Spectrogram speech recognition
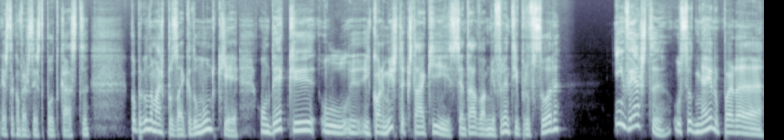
esta conversa, este podcast, com a pergunta mais prosaica do mundo, que é onde é que o economista que está aqui sentado à minha frente e professor investe o seu dinheiro para.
